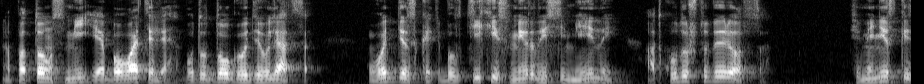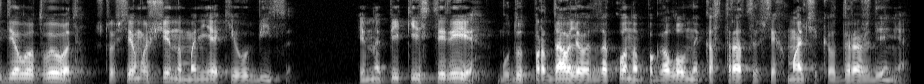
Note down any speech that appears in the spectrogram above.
А потом СМИ и обыватели будут долго удивляться. Вот, дескать, был тихий, смирный, семейный. Откуда что берется? Феминистки сделают вывод, что все мужчины маньяки и убийцы и на пике истерии будут продавливать закон о поголовной кастрации всех мальчиков до рождения.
